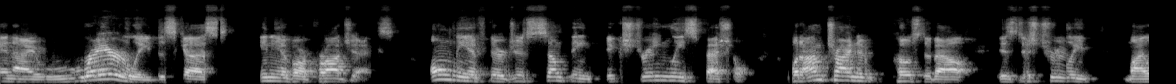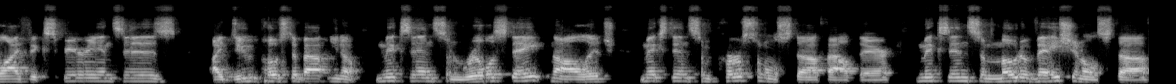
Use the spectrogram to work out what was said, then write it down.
and I rarely discuss any of our projects, only if they're just something extremely special. What I'm trying to post about is just truly my life experiences. I do post about, you know, mix in some real estate knowledge, mixed in some personal stuff out there, mix in some motivational stuff,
